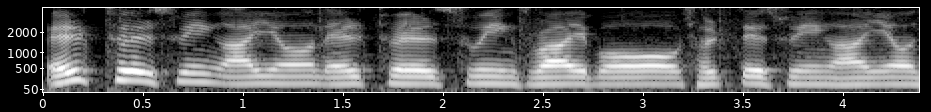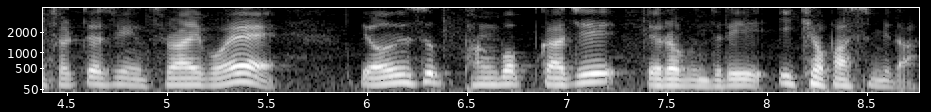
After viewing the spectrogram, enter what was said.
L2L 스윙 아이언, L2L 스윙 드라이버, 절대 스윙 아이언, 절대 스윙 드라이버의 연습 방법까지 여러분들이 익혀봤습니다.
